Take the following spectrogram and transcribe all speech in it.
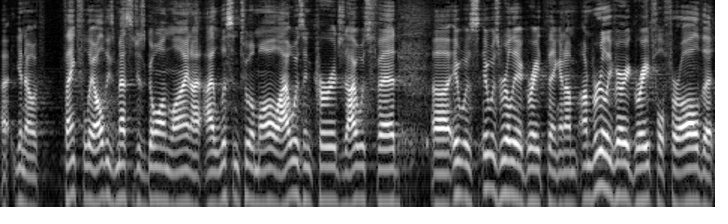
uh, you know, thankfully, all these messages go online. I, I listened to them all. I was encouraged. I was fed. Uh, it, was, it was really a great thing. And I'm, I'm really very grateful for all that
